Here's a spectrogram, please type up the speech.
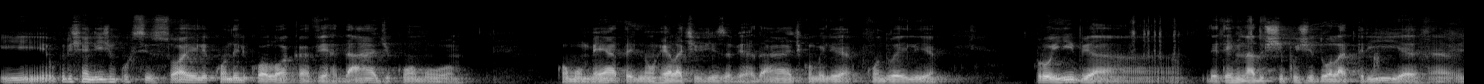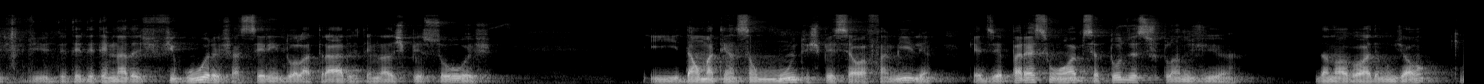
E o cristianismo por si só, ele quando ele coloca a verdade como como meta, ele não relativiza a verdade, como ele quando ele proíbe a determinados tipos de idolatria, né, de, de, de determinadas figuras a serem idolatradas, determinadas pessoas, e dá uma atenção muito especial à família, quer dizer, parece um óbvio a todos esses planos de, da nova ordem mundial que,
